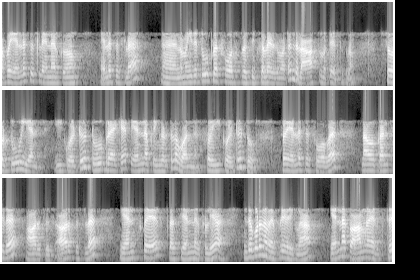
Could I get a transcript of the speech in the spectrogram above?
அப்போ எல்எஸ்எஸ்ல என்ன இருக்கும்? எல்எஸ்எஸ்ல நம்ம இது two plus four plus six எல்லாம் எழுத மாட்டோம். இந்த லாஸ்ட் மட்டும் எடுத்துக்கிறோம். So two n equal to two bracket n அப்படிங்கிறதுல ஒன்று so equal to two so LHS over now consider RHS ஆர்எஸ்எஸ்ல என் ஸ்கொயர் ப்ளஸ் என் இருக்கு இல்லையா? இதை கூட நம்ம எப்படி எழுதிக்கலாம்? என்ன காமனாக எடுத்துட்டு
